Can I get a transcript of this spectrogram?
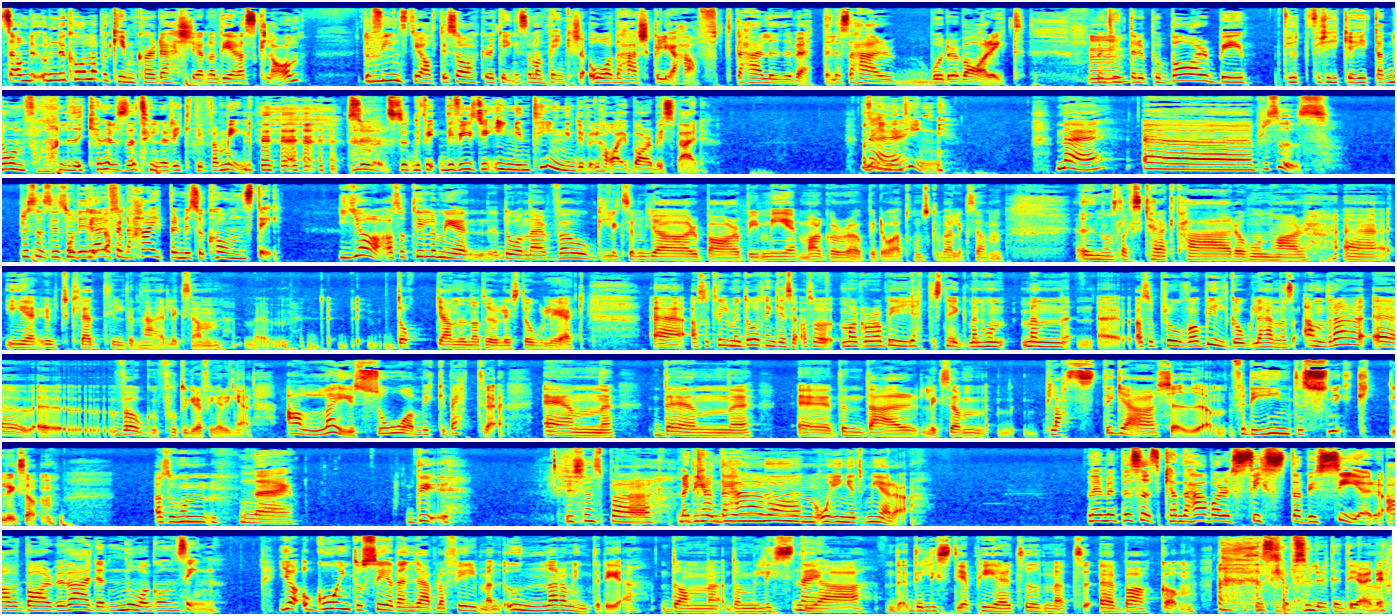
Så om, du, om du kollar på Kim Kardashian och deras klan, då Mm. finns det ju alltid saker och ting som man tänker sig, åh det här skulle jag haft, det här livet eller så här borde det varit. Mm. Men tittar du på Barbie, för, försöker jag hitta någon form av liknelse till en riktig familj. så så det, det finns ju ingenting du vill ha i Barbies värld. Alltså Nej. ingenting. Nej, eh, precis. Precis, jag såg Och det är till, därför alltså, hypen blir så konstig. Ja, alltså till och med då när Vogue liksom gör Barbie med Margot Robbie då, att hon ska vara liksom i någon slags karaktär och hon har, eh, är utklädd till den här liksom, d- dockan i naturlig storlek. Eh, alltså till och med då tänker jag så här, alltså Margot Robbie är jättesnygg, men, hon, men eh, alltså prova att bildgoogla hennes andra eh, eh, Vogue-fotograferingar. Alla är ju så mycket bättre än den eh, den där liksom plastiga tjejen. För det är inte snyggt liksom. Alltså hon, Nej. det, det känns bara, Men det, kan det det är en vara- meme och inget mera. Nej men precis, kan det här vara det sista vi ser av Barbie-världen någonsin? Ja, och gå inte och se den jävla filmen. Unna dem inte det. De, de listiga, det, det listiga PR-teamet eh, bakom. Jag ska absolut inte göra det.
